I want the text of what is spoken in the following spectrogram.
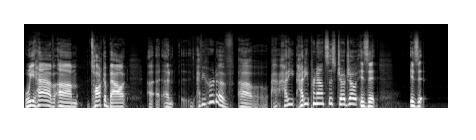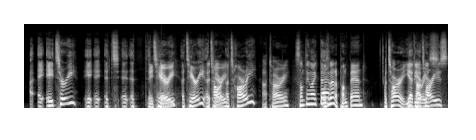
we have um, talk about uh, an. Have you heard of uh, how do you how do you pronounce this, JoJo? Is it is it Atari? A- a- a- a- a- Atari? Atari? Atari? Atari? Atari? Something like that. wasn't that a punk band? Atari? Yeah, the Ataris?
